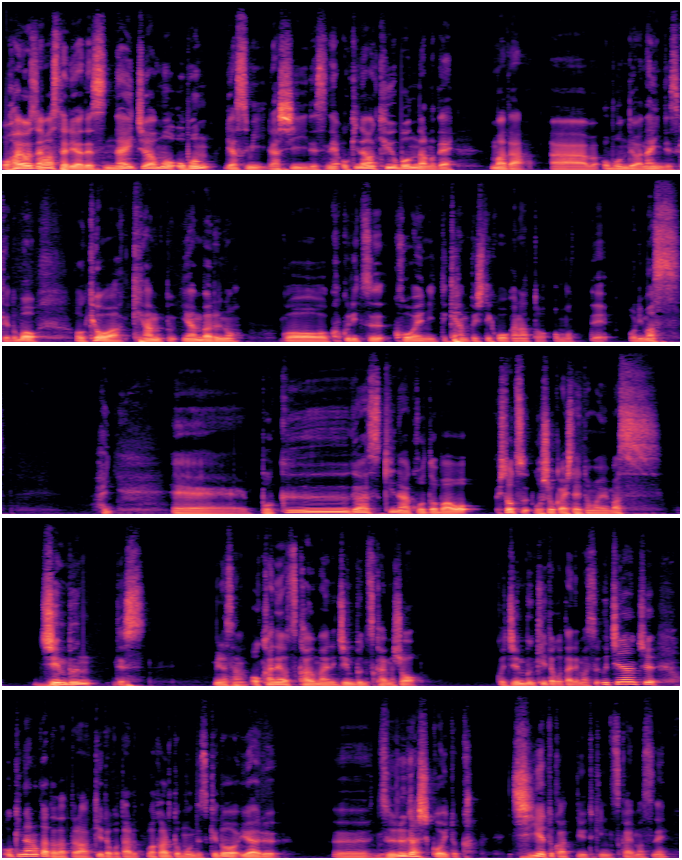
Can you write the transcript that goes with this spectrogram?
おはようございます。テリアです。内地はもうお盆休みらしいですね。沖縄旧盆なのでまだあお盆ではないんですけども今日はキャンプやんばるのこう国立公園に行ってキャンプしていこうかなと思っております。はい、えー、僕が好きな言葉を一つご紹介したいと思います。人文です。皆さんお金を使う前に人文使いましょう。これ人文聞いたことあります。うちなんちゅう沖縄の方だったら聞いたことある分かると思うんですけどいわゆるずる賢いとか知恵とかっていう時に使いますね。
